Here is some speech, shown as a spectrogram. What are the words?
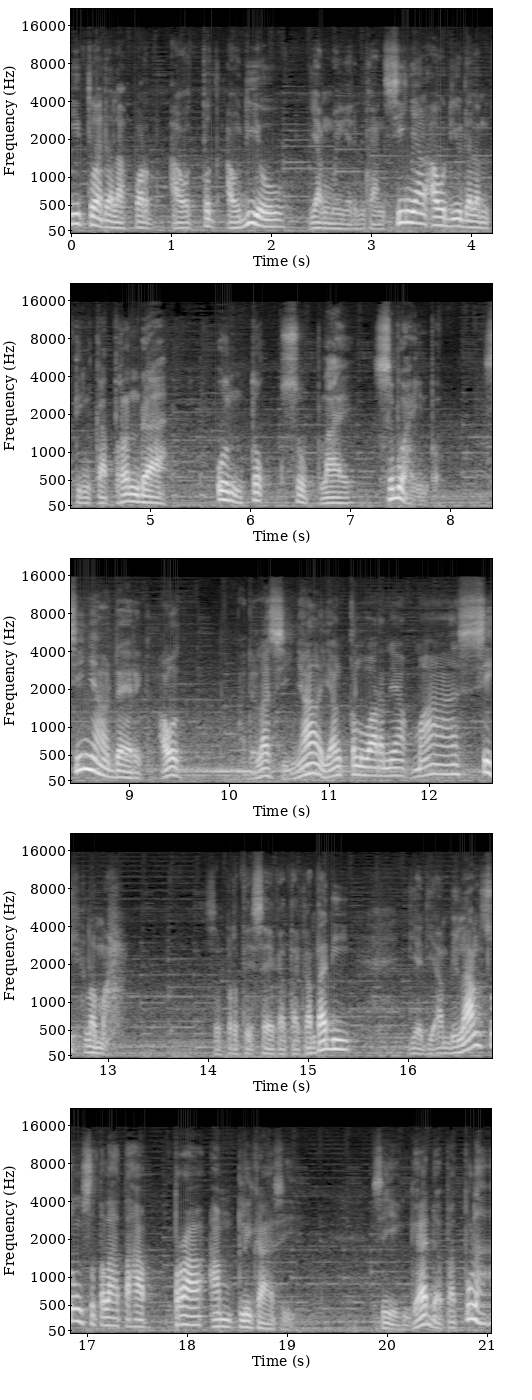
itu adalah port output audio yang mengirimkan sinyal audio dalam tingkat rendah untuk supply sebuah input. Sinyal direct out adalah sinyal yang keluarannya masih lemah. Seperti saya katakan tadi, dia diambil langsung setelah tahap pra-aplikasi sehingga dapat pula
